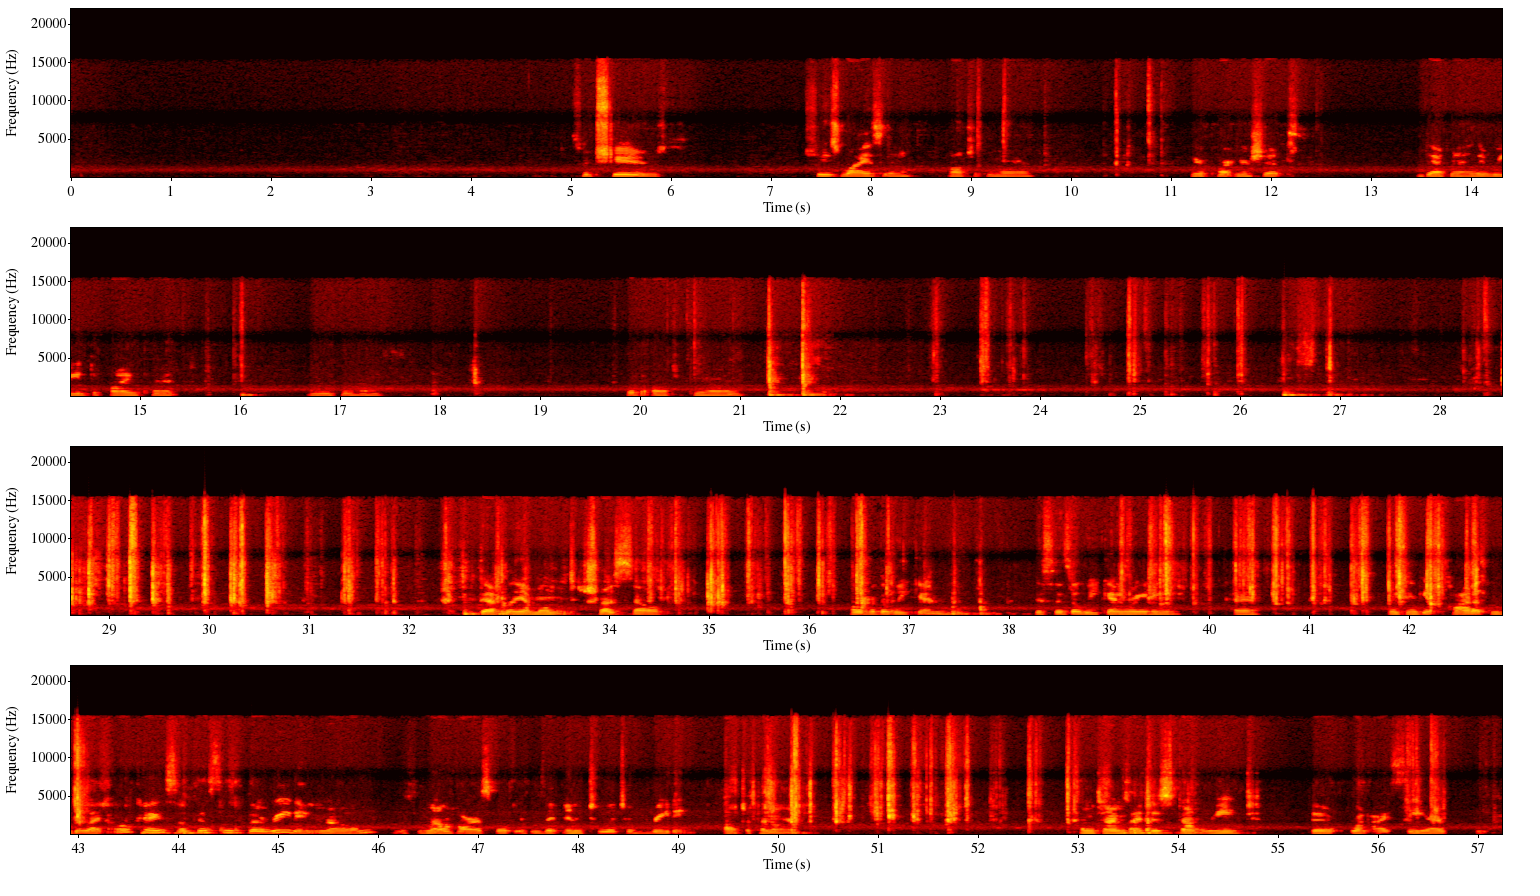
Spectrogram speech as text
So choose. Choose wisely, entrepreneur. Your partnerships. Definitely read the fine print. Anything else for the entrepreneur? Definitely a moment to trust self over the weekend. This is a weekend reading, okay? We can get caught up and be like, okay, so this is the reading. No, this is not a horoscope. This is an intuitive reading, entrepreneur. Sometimes I just don't read the what I see. I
